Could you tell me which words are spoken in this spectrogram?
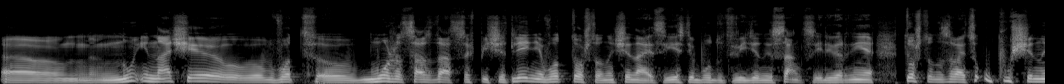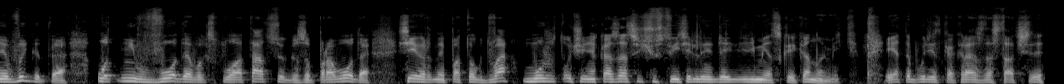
ну, иначе вот может создаться впечатление, вот то, что начинается, если будут введены санкции, или вернее, то, что называется упущенная выгода от неввода в эксплуатацию газопровода «Северный поток-2» может очень оказаться чувствительной для немецкой экономики. И это будет как раз достаточно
